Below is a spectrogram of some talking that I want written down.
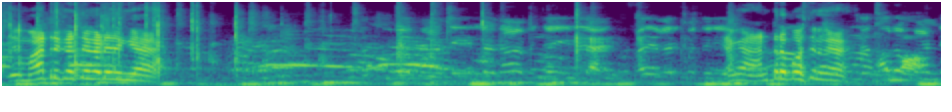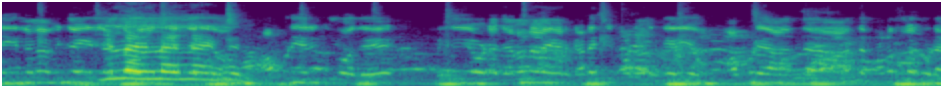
இது மாற்று கட்ட கிடையாதுங்க. பாண்டி இல்லனா விஜய் இல்ல அது எல்லாருக்குமே தெரியும் எங்க ஹண்ட்ரட் பர்சன்ட்ங்க இல்ல, இல்ல, இல்ல, இல்ல. அப்படி இருக்கும்போது விஜயோட ஜனநாயகர் கடைசி படம் தெரியும். அப்படி அந்த அந்த படத்துல கூட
